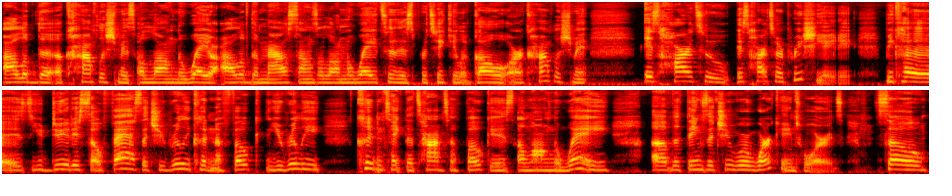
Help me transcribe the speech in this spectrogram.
all of the accomplishments along the way or all of the milestones along the way to this particular goal or accomplishment it's hard to it's hard to appreciate it because you did it so fast that you really couldn't have you really couldn't take the time to focus along the way of the things that you were working towards so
